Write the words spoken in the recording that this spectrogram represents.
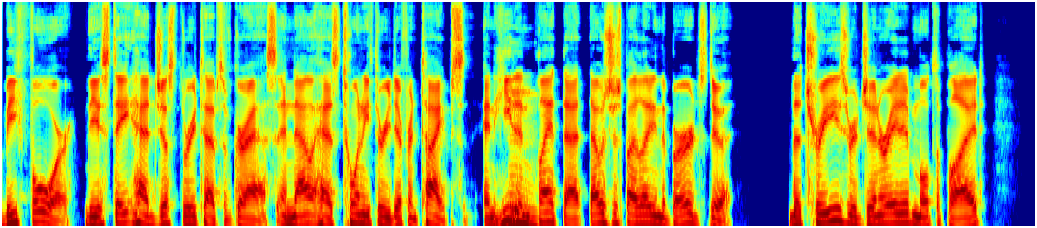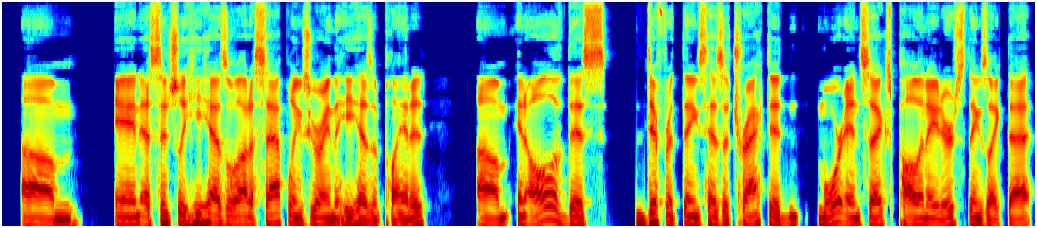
Before the estate had just three types of grass, and now it has 23 different types. And he didn't Hmm. plant that. That was just by letting the birds do it the trees regenerated, multiplied. Um, and essentially, he has a lot of saplings growing that he hasn't planted. Um, and all of this different things has attracted more insects, pollinators, things like that.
